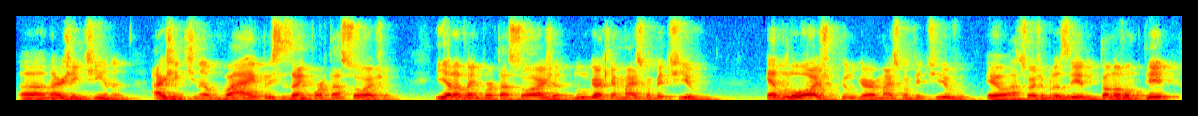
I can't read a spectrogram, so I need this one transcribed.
uh, na Argentina. A Argentina vai precisar importar soja. E ela vai importar soja do lugar que é mais competitivo. É lógico que o lugar mais competitivo é a soja brasileira. Então, nós vamos ter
